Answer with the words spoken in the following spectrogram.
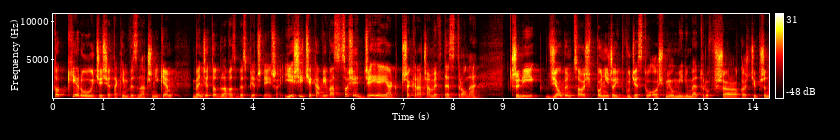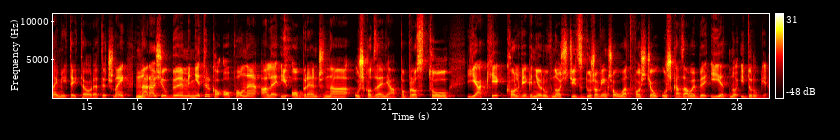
to kierujcie się takim wyznacznikiem. Będzie to dla Was bezpieczniejsze. Jeśli ciekawi Was, co się dzieje, jak przekraczamy w tę stronę, Czyli wziąłbym coś poniżej 28 mm szerokości, przynajmniej tej teoretycznej. Naraziłbym nie tylko oponę, ale i obręcz na uszkodzenia. Po prostu jakiekolwiek nierówności z dużo większą łatwością uszkadzałyby i jedno i drugie.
